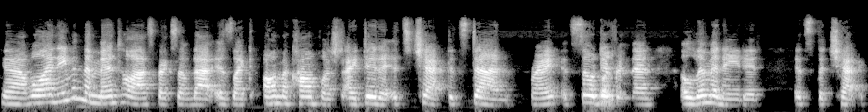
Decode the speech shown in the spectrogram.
Yeah, well, and even the mental aspects of that is like, oh, I'm accomplished. I did it. It's checked. It's done. Right? It's so different right. than eliminated. It's the check.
